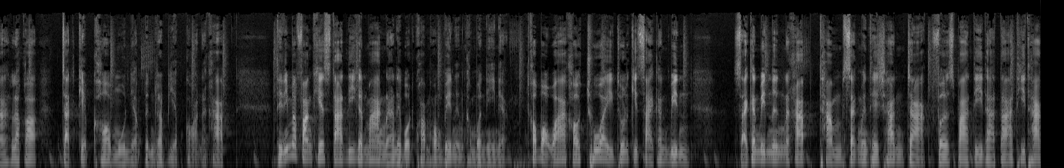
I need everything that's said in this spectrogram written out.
นะแล้วก็จัดเก็บข้อมูลอย่างเป็นระเบียบก่อนนะครับ ทีนี้มาฟัง case study กันบ้างนะ ในบทความของ Bain Company เนี่ยเขาบอกว่าเขาช่วยธุรกิจสายการบิน สายการบินหนึ่งนะครับทำ segmentation จาก first party data ที่ทาง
